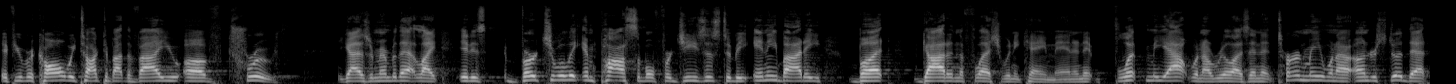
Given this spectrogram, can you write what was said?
if you recall, we talked about the value of truth. You guys remember that? Like, it is virtually impossible for Jesus to be anybody but God in the flesh when he came, man. And it flipped me out when I realized, and it turned me when I understood that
